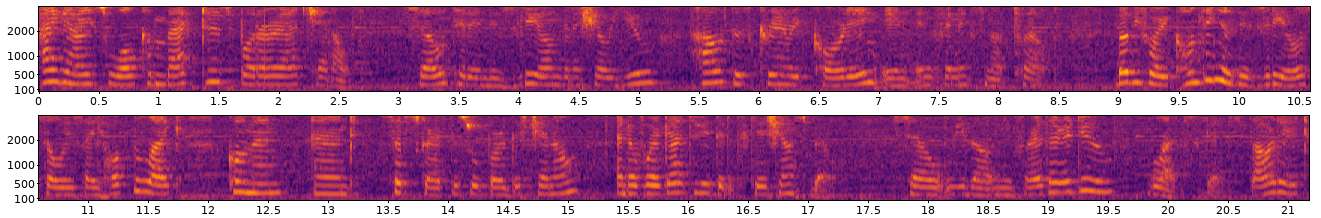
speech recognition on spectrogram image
Hi guys, welcome back to Spotarya channel. So today in this video I'm gonna show you how to screen recording in Infinix Note 12. But before we continue this video, as always I hope you like, comment and subscribe to support this channel and don't forget to hit the notifications bell. So without any further ado, let's get started.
